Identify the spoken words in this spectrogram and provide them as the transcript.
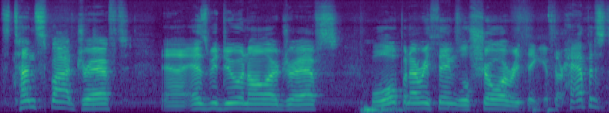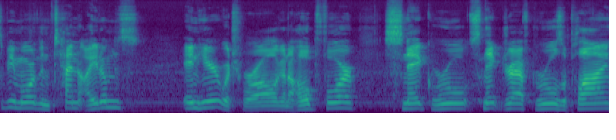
It's a 10 spot draft. Uh, as we do in all our drafts, we'll open everything, we'll show everything. If there happens to be more than 10 items in here, which we're all going to hope for, snake rule, snake draft rules apply.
